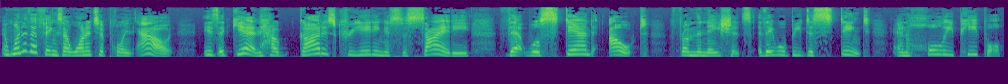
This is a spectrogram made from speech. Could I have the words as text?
And one of the things I wanted to point out is again how God is creating a society that will stand out from the nations. They will be distinct and holy people.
